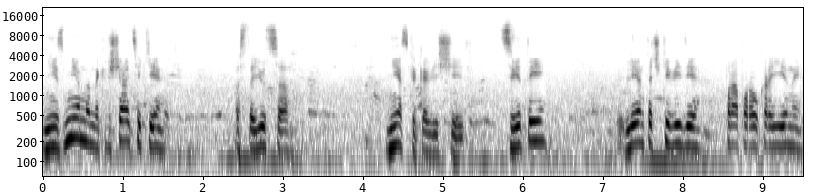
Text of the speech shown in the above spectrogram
Неизменно на Крещатике остаются несколько вещей. Цветы, ленточки в виде прапора України,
